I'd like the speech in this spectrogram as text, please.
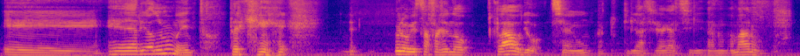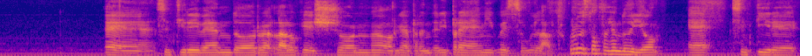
E, è arrivato il momento perché quello che sta facendo Claudio, insieme comunque a tutti gli altri ragazzi che gli danno una mano, è sentire i vendor, la location, prendere i premi, questo, quell'altro. Quello che sto facendo io è sentire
